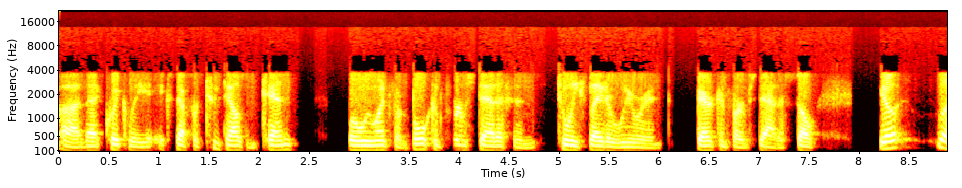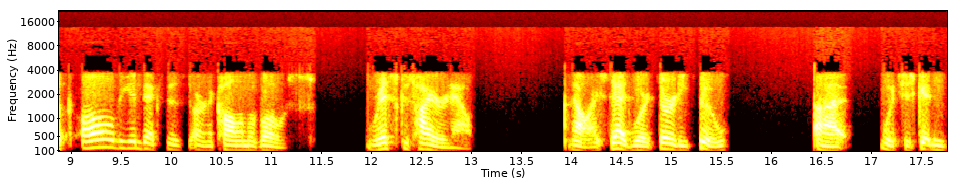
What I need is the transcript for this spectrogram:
uh, that quickly, except for 2010, where we went from bull confirmed status, and two weeks later we were in bear confirmed status. So, you know, look, all the indexes are in a column of O's. Risk is higher now. Now, I said we're at 32, uh, which is getting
